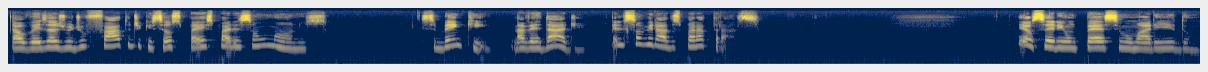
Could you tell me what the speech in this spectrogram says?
Talvez ajude o fato de que seus pés pareçam humanos se bem que, na verdade, eles são virados para trás. Eu seria um péssimo marido,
